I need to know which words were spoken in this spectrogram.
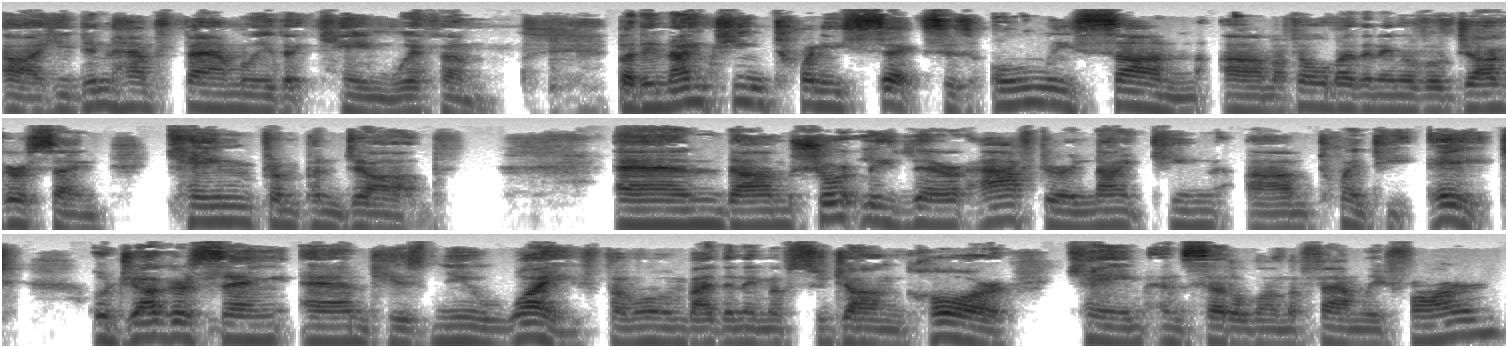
Uh, he didn't have family that came with him. But in 1926, his only son, um, a fellow by the name of Ujagar Singh, came from Punjab. And um, shortly thereafter, in 1928, Ujagar Singh and his new wife, a woman by the name of Sujang Kaur, came and settled on the family farm.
